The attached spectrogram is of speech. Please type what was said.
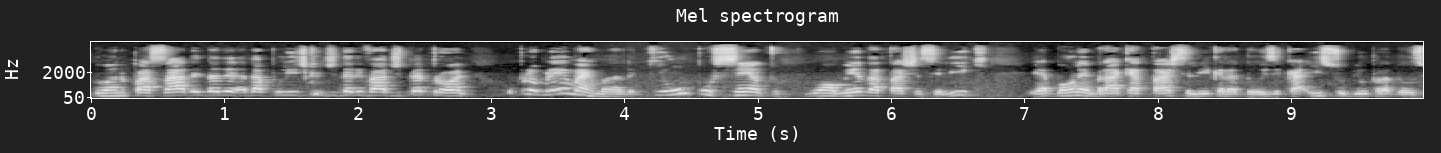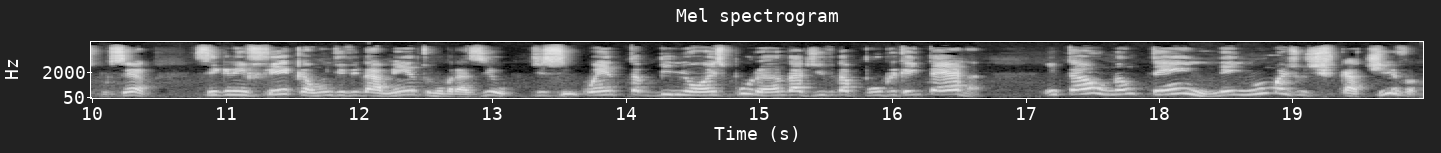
do ano passado e da, da política de derivados de petróleo. O problema, Armanda, é que 1% no aumento da taxa Selic, e é bom lembrar que a taxa Selic era 2% e, subiu para 12%, significa um endividamento no Brasil de 50 bilhões por ano da dívida pública interna. Então, não tem nenhuma justificativa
